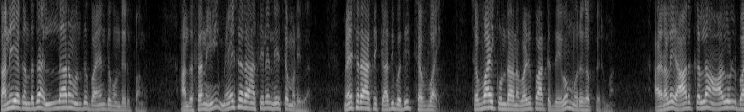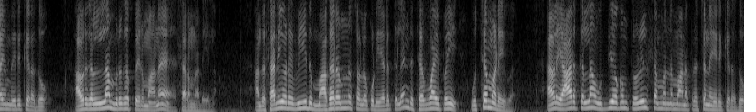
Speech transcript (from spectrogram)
சனியை கண்டு தான் எல்லாரும் வந்து பயந்து கொண்டு இருப்பாங்க. அந்த சனி மேஷராசியில் நீச்சமடைவார். மேஷராசிக்கு அதிபதி செவ்வாய். செவ்வாய்க்கு உண்டான வழிபாட்டு தெய்வம் முருகப்பெருமான். அதனால் யாருக்கெல்லாம் ஆயுள் பயம் இருக்கிறதோ அவர்களெல்லாம் முருகப்பெருமானை சரணடையலாம் அந்த சனியோட வீடு மகரம்னு சொல்லக்கூடிய இடத்துல இந்த செவ்வாய் போய் உச்சமடைவார். அதனால் யாருக்கெல்லாம் உத்தியோகம் தொழில் சம்பந்தமான பிரச்சனை இருக்கிறதோ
